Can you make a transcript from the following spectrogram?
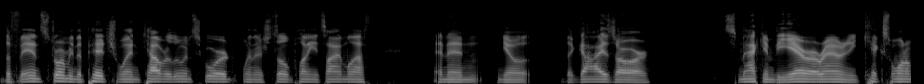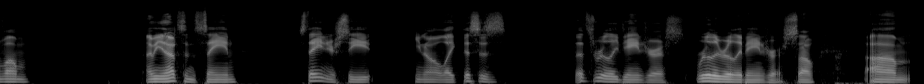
the fans storming the pitch when Calvert Lewin scored, when there's still plenty of time left. And then, you know, the guys are smacking Vieira around and he kicks one of them. I mean, that's insane stay in your seat. You know, like this is that's really dangerous. Really, really dangerous. So, um,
